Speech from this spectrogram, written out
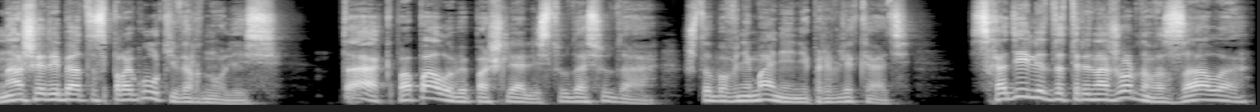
Наши ребята с прогулки вернулись. Так, по палубе пошлялись туда-сюда, чтобы внимание не привлекать. Сходили до тренажерного зала,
